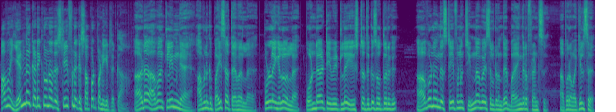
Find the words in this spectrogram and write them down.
அவன் என்ன கிடைக்கும்னு அதை ஸ்டீஃபனுக்கு சப்போர்ட் பண்ணிக்கிட்டு இருக்கான். அட அவன் கிளீன்ங்க அவனுக்கு பைசா தேவையில்ல. பிள்ளைங்களும் இல்ல. பொண்டாட்டி வீட்டுல இஷ்டத்துக்கு சொத்து இருக்கு. அவனும் இந்த ஸ்டீஃபனும் சின்ன வயசுல இருந்தே பயங்கர ஃப்ரெண்ட்ஸ் அப்புறம் வக்கீல் சார்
